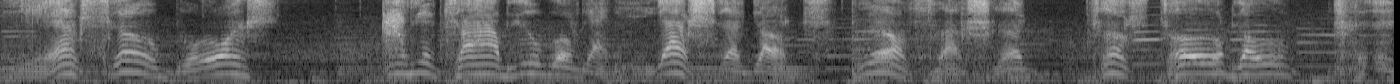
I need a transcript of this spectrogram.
Yes, sir, boys. Anytime you want a lesson on spearfishing, just hold on.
